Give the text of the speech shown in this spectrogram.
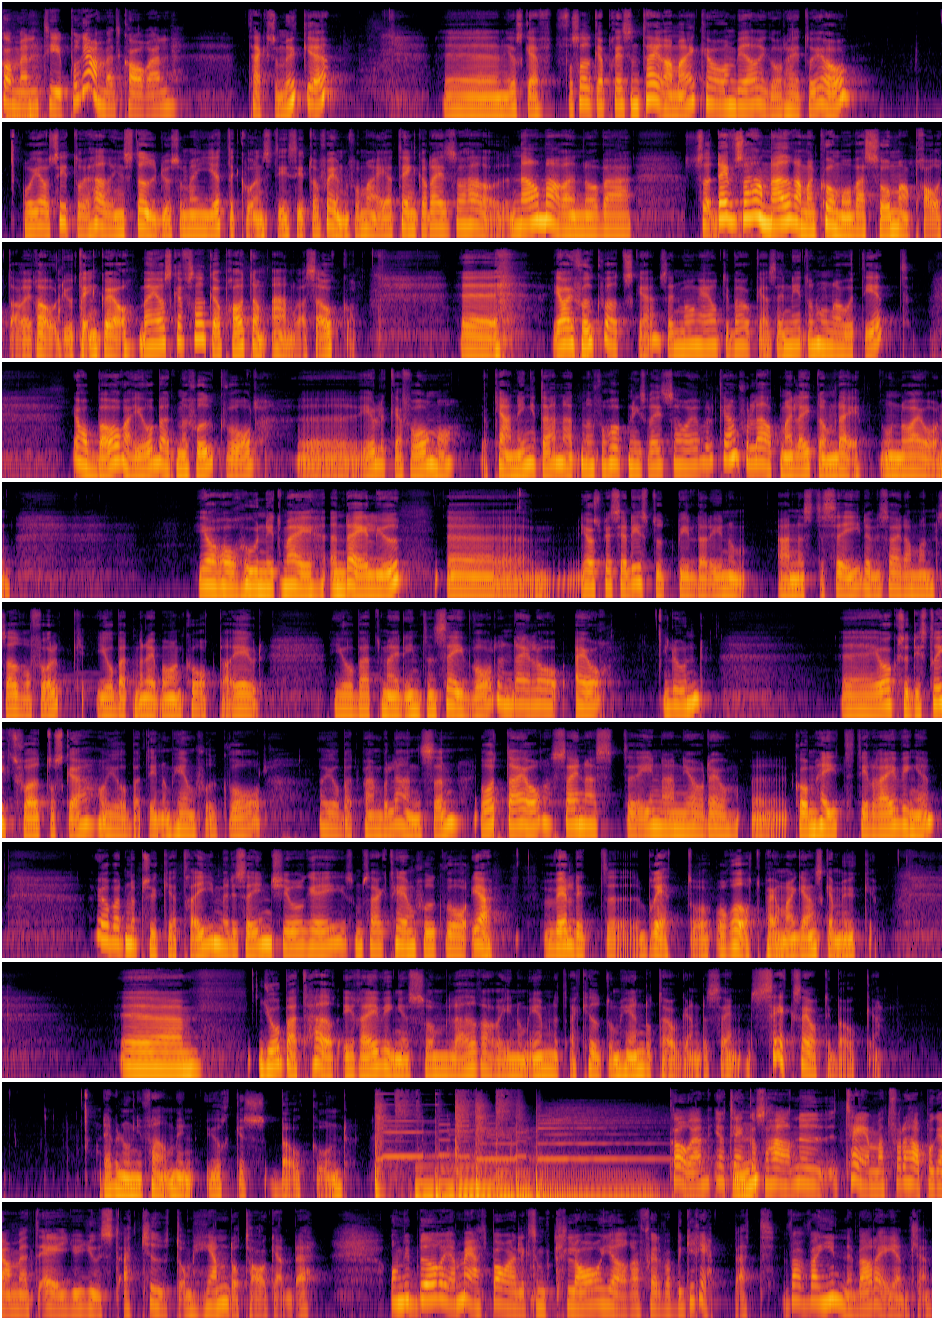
välkommen till programmet Karin. Tack så mycket. Eh, jag ska försöka presentera mig. Karin Bjärgård heter jag. Och jag sitter här i en studio som är en jättekonstig situation för mig. Jag tänker det är så här närmare än att vara så det är så här nära man kommer att vara sommarpratare i radio, tänker jag. Men jag ska försöka prata om andra saker. Eh, jag är sjuksköterska sedan många år tillbaka, sedan 1981. Jag har bara jobbat med sjukvård eh, i olika former. Jag kan inget annat, men förhoppningsvis så har jag väl kanske lärt mig lite om det under åren. Jag har hunnit med en del ju. Eh, jag är specialistutbildad inom anestesi, det vill säga där man söver folk. Jobbat med det bara en kort period. Jobbat med intensivvård en del år i Lund. Eh, jag är också distriktssköterska och jobbat inom hemsjukvård. Jag har jobbat på ambulansen åtta år, senast innan jag då eh, kom hit till Revinge. Jag har jobbat med psykiatri, medicin, kirurgi, som sagt hemsjukvård. Ja, väldigt eh, brett och, och rört på mig ganska mycket. Eh, jobbat här i Revinge som lärare inom ämnet akut omhändertagande sedan sex år tillbaka. Det är väl ungefär min yrkesbakgrund. Karin, jag tänker mm. så här nu, temat för det här programmet är ju just akut omhändertagande. Om vi börjar med att bara liksom klargöra själva begreppet. Vad, vad innebär det egentligen?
